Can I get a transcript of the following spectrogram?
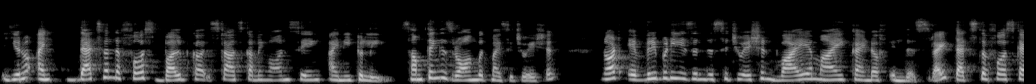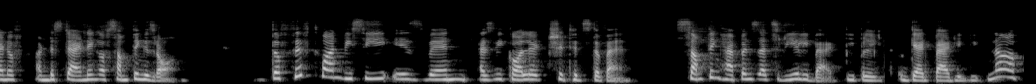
you know, and that's when the first bulb starts coming on saying, I need to leave. Something is wrong with my situation. Not everybody is in this situation. Why am I kind of in this, right? That's the first kind of understanding of something is wrong. The fifth one we see is when, as we call it, shit hits the fan something happens that's really bad. People get badly beaten up,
